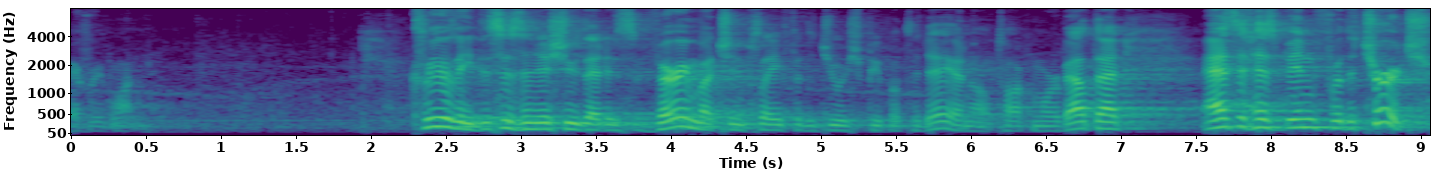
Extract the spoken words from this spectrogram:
everyone? Clearly, this is an issue that is very much in play for the Jewish people today, and I'll talk more about that, as it has been for the church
